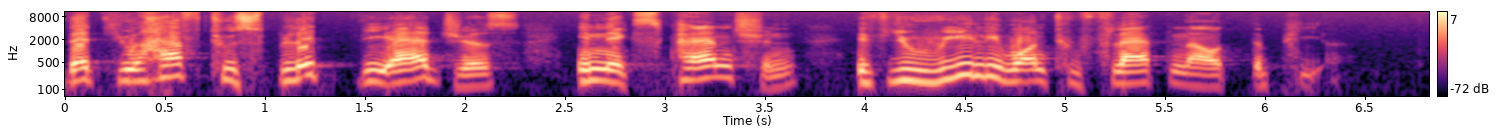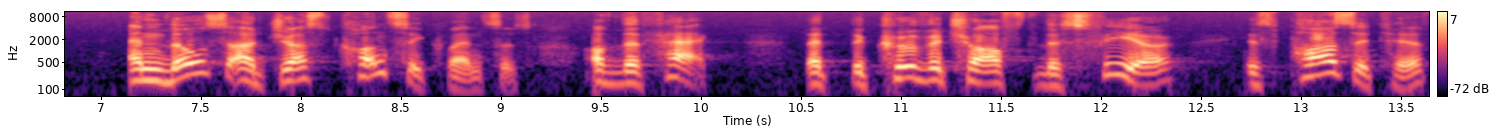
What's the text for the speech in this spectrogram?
that you have to split the edges in expansion if you really want to flatten out the peel. And those are just consequences of the fact that the curvature of the sphere is positive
